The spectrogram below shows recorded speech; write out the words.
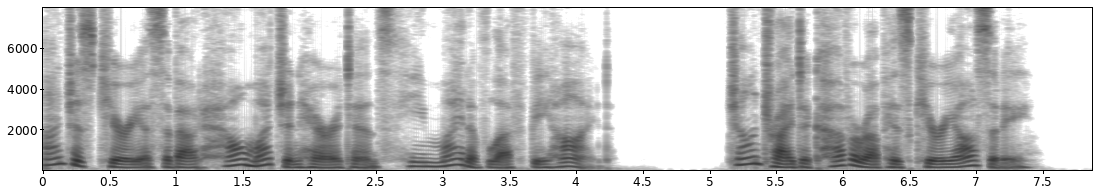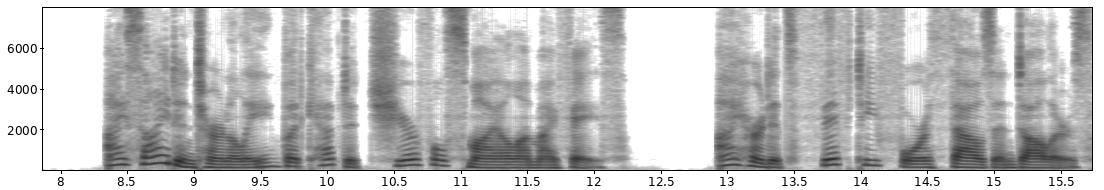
I'm just curious about how much inheritance he might have left behind. John tried to cover up his curiosity. I sighed internally, but kept a cheerful smile on my face. I heard it's $54,000.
